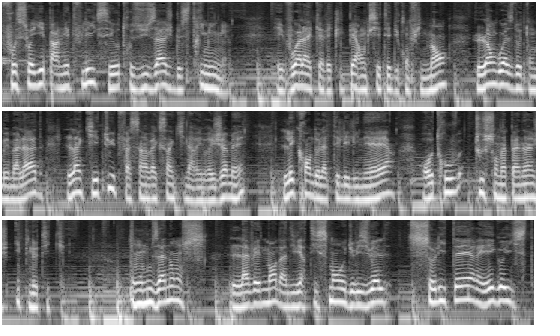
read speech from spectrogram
fossoyée par Netflix et autres usages de streaming. Et voilà qu'avec l'hyper-anxiété du confinement, l'angoisse de tomber malade, l'inquiétude face à un vaccin qui n'arriverait jamais, l'écran de la télé linéaire retrouve tout son apanage hypnotique. On nous annonce l'avènement d'un divertissement audiovisuel solitaire et égoïste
